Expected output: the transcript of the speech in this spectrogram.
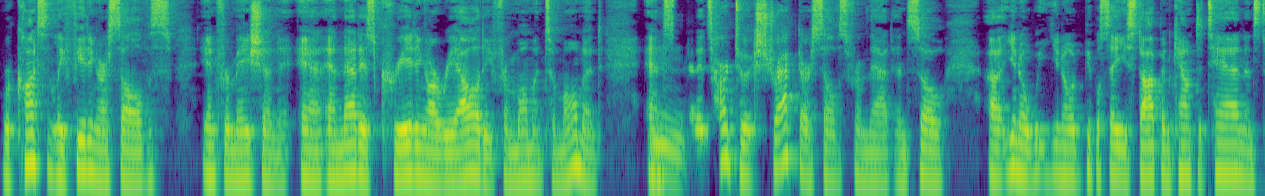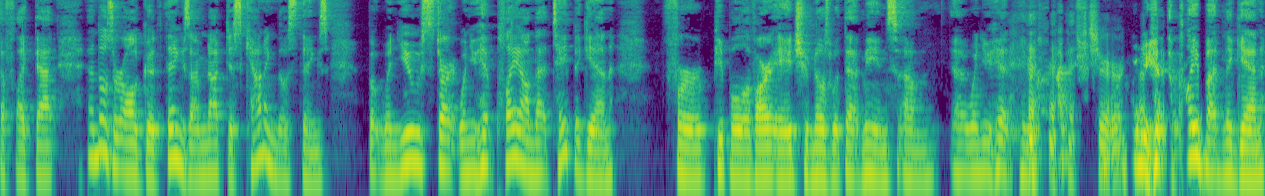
we're constantly feeding ourselves information, and and that is creating our reality from moment to moment, and, mm. it's hard to extract ourselves from that. And so, uh, you know, we, you know, people say you stop and count to ten and stuff like that, and those are all good things. I'm not discounting those things, but when you start when you hit play on that tape again for people of our age who knows what that means. Um, uh, when you hit, you know, sure, when you hit the play button again,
